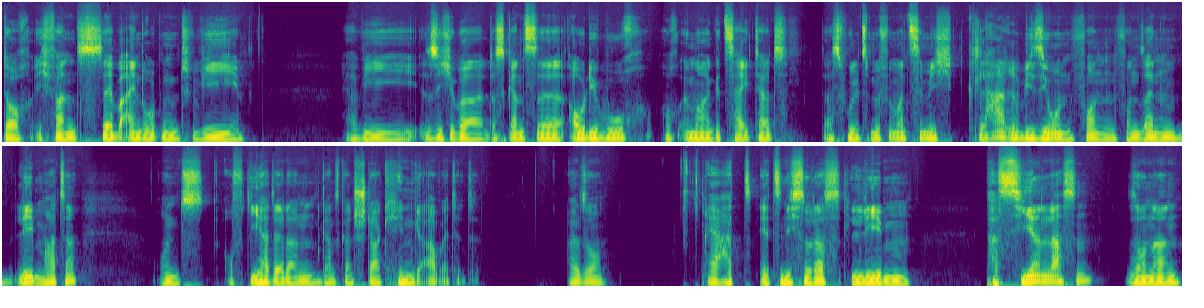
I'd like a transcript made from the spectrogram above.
Doch ich fand es sehr beeindruckend, wie, ja, wie sich über das ganze Audiobuch auch immer gezeigt hat, dass Will Smith immer ziemlich klare Visionen von, von seinem Leben hatte. Und auf die hat er dann ganz, ganz stark hingearbeitet. Also er hat jetzt nicht so das Leben passieren lassen, sondern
